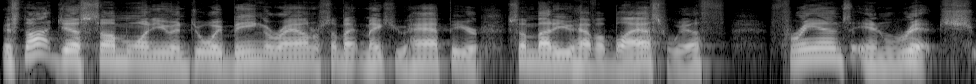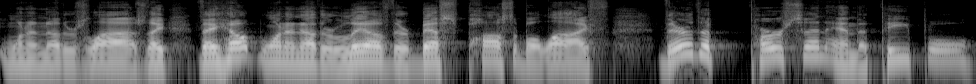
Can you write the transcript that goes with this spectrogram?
It's not just someone you enjoy being around or somebody that makes you happy or somebody you have a blast with. Friends enrich one another's lives. They, they help one another live their best possible life. They're the person and the people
